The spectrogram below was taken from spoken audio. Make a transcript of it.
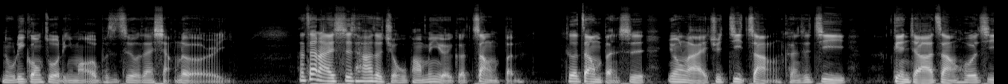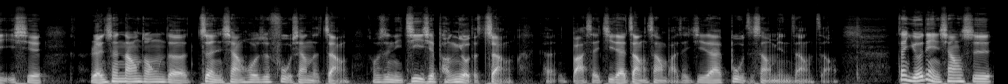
努力工作的狸猫，而不是只有在享乐而已。那再来是它的酒壶旁边有一个账本，这个账本是用来去记账，可能是记店家的账，或者记一些人生当中的正向或者是负向的账，或是你记一些朋友的账，可能把谁记在账上，把谁记在簿子上面这样子哦。但有点像是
